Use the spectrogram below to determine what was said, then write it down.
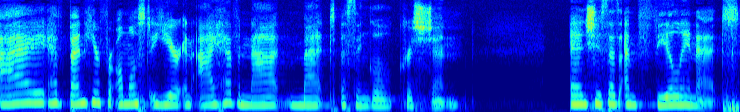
I have been here for almost a year and I have not met a single Christian. And she says, I'm feeling it.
